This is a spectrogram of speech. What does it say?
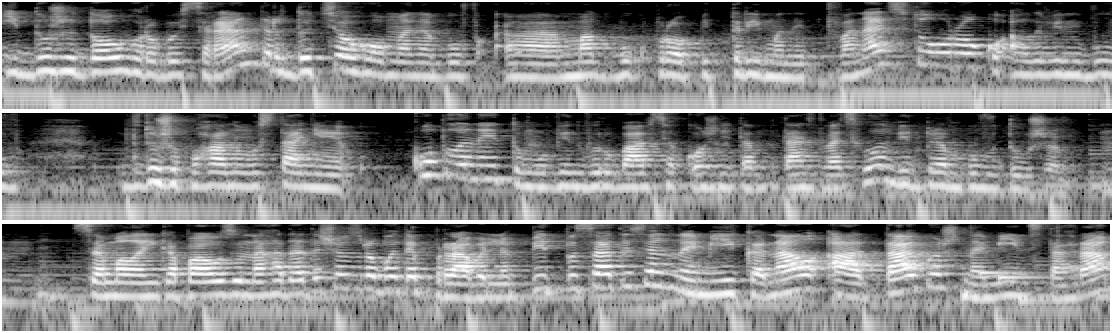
і дуже довго робився рендер. До цього у мене був е, MacBook Pro підтриманий 12-го року, але він був в дуже поганому стані куплений, тому він вирубався кожні там 15-20 хвилин. Він прям був дуже. Це маленька пауза. Нагадати, що зробити правильно підписатися на мій канал, а також на мій інстаграм,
